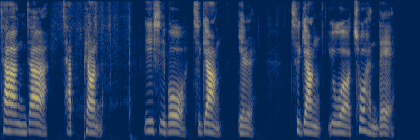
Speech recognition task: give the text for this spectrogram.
장자 자편 25 즉양 1 즉양 유어 초한데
